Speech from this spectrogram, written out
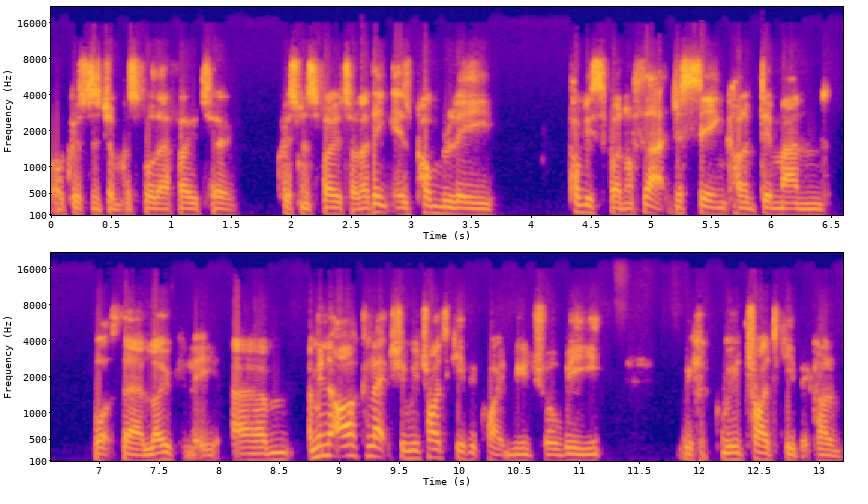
of Christmas jumpers for their photo, Christmas photo. And I think it's probably probably spun off that, just seeing kind of demand what's there locally. Um, I mean, our collection, we try to keep it quite neutral. We we we try to keep it kind of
